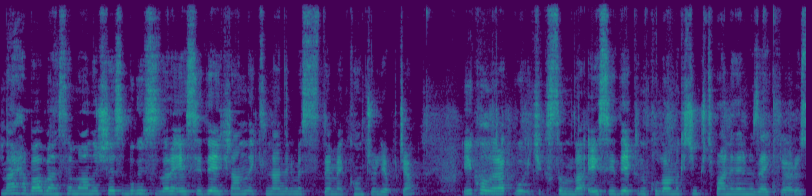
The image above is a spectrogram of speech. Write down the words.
Merhaba ben Sema Nur Şes. Bugün sizlere LCD ekranlı iklimlendirme sistemi kontrol yapacağım. İlk olarak bu iki kısımda LCD ekranı kullanmak için kütüphanelerimizi ekliyoruz.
